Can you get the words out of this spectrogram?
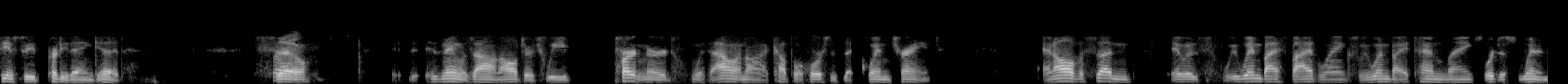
seems to be pretty dang good." So his name was Alan Aldrich. We partnered with Alan on a couple of horses that Quinn trained. And all of a sudden, it was we win by five lengths, we win by ten lengths. We're just winning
